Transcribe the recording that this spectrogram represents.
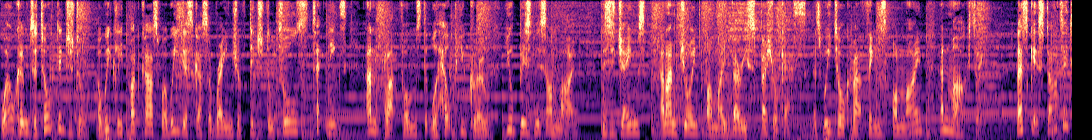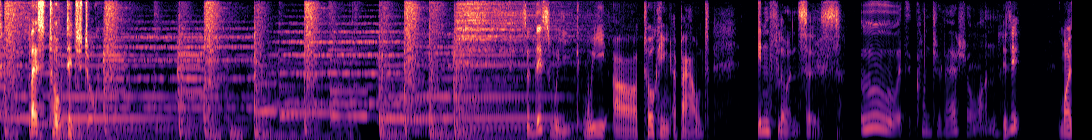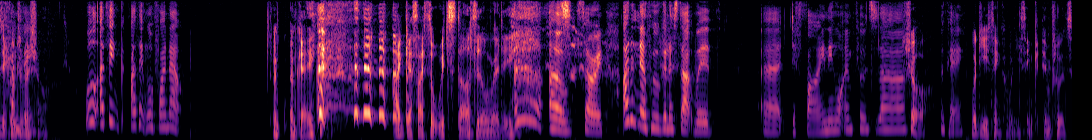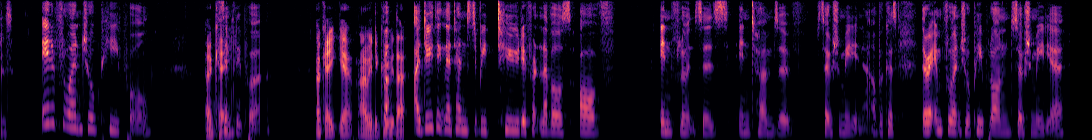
Welcome to Talk Digital, a weekly podcast where we discuss a range of digital tools, techniques, and platforms that will help you grow your business online. This is James, and I'm joined by my very special guests as we talk about things online and marketing. Let's get started. Let's talk digital. So, this week we are talking about influencers. Ooh, it's a controversial one. Is it? Why is it Can be. controversial? Well, I think I think we'll find out. Okay. I guess I thought we'd started already. Oh, sorry. I didn't know if we were going to start with uh, defining what influences are. Sure. Okay. What do you think of when you think influences? Influential people, Okay. simply put. Okay, yeah, I would agree with that. I do think there tends to be two different levels of influencers in terms of social media now because there are influential people on social media,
